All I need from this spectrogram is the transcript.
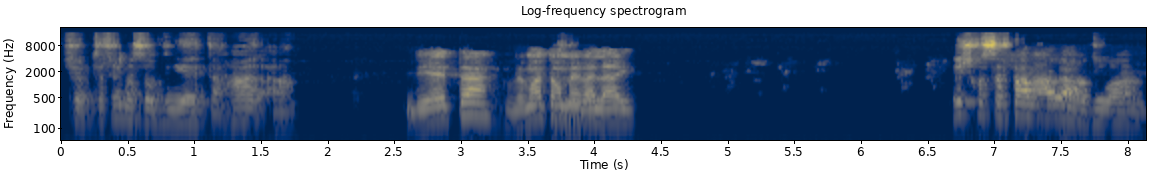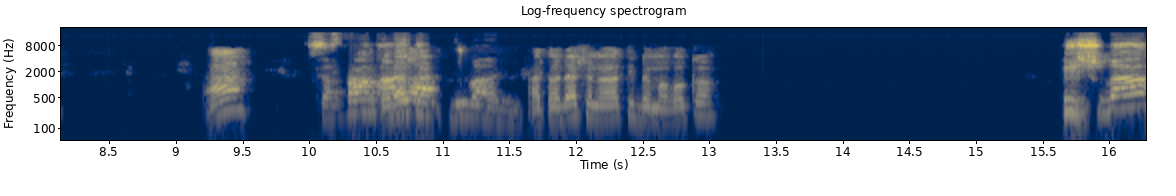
שהם צריכים לעשות דיאטה, הלאה. דיאטה? ומה אתה אומר עליי? יש לך שפם על הארדואן. אה? שפם על הארדואן. אתה יודע שנולדתי במרוקו? תשמע,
